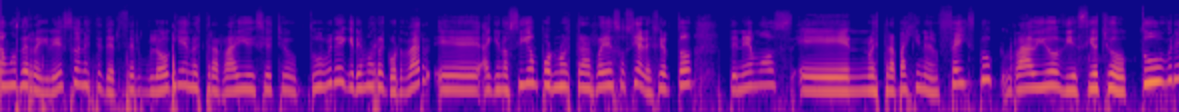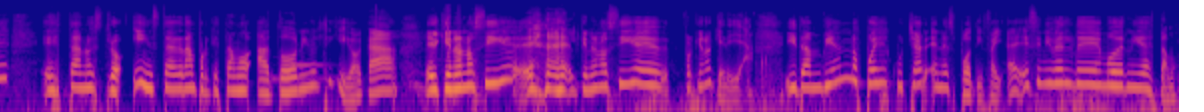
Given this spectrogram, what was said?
estamos de regreso en este tercer bloque en nuestra radio 18 de octubre. Queremos recordar eh, a que nos sigan por nuestras redes sociales, ¿cierto? Tenemos eh, nuestra página en Facebook, Radio 18 de octubre. Está nuestro Instagram, porque estamos a todo nivel chiquillo. Acá el que no nos sigue, el que no nos sigue, porque no quiere ya. Y también nos puedes escuchar en Spotify. A ese nivel de modernidad estamos.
